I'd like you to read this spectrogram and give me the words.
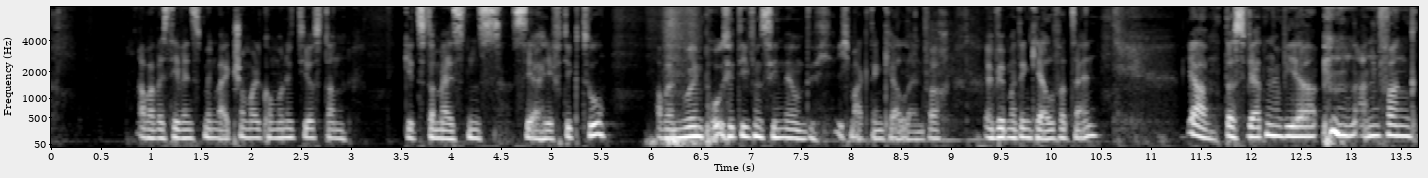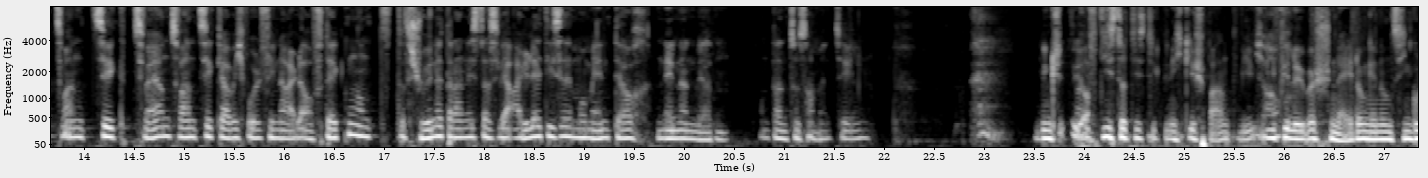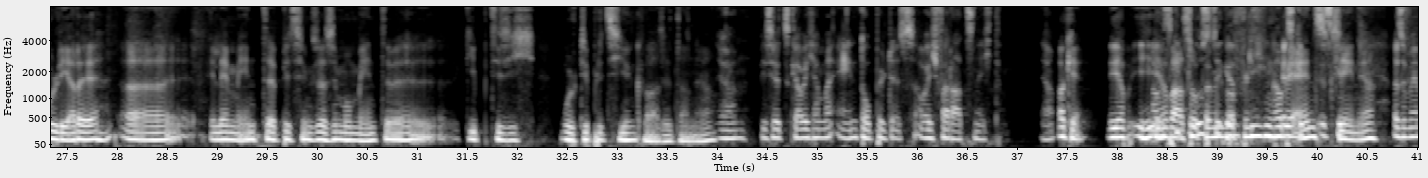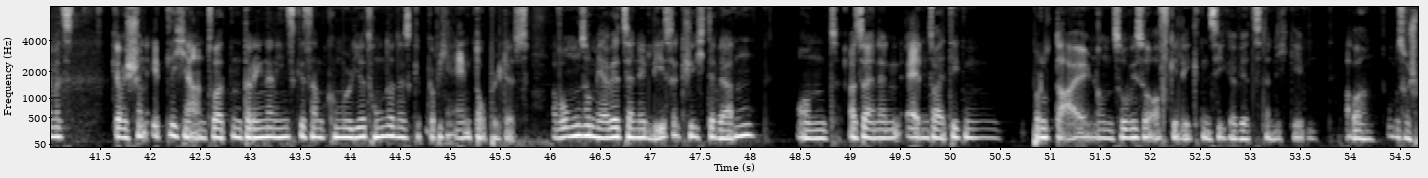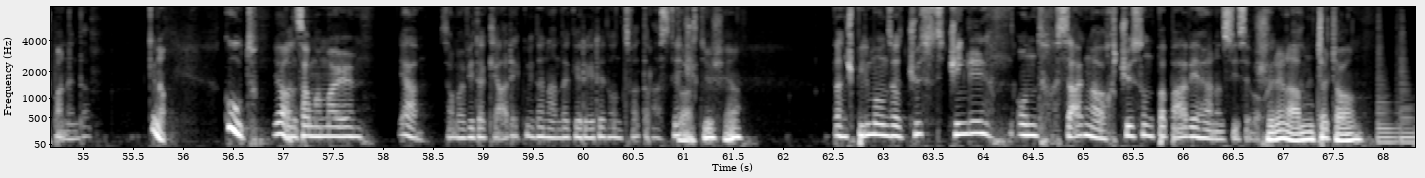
Aber weißt du, wenn du mit Mike schon mal kommunizierst, dann geht's da meistens sehr heftig zu. Aber nur im positiven Sinne und ich, ich mag den Kerl einfach. Er wird mir den Kerl verzeihen. Ja, das werden wir Anfang 2022, glaube ich, wohl final aufdecken. Und das Schöne daran ist, dass wir alle diese Momente auch nennen werden und dann zusammenzählen. Bin, auf die Statistik bin ich gespannt, wie, Ich wie viele Überschneidungen und singuläre äh, Elemente bzw. Momente äh, gibt, die sich multiplizieren quasi dann. Ja. Ja, bis jetzt, glaube ich, haben wir ein doppeltes, aber ich verrate es nicht. Okay, ich habe ich hab also beim lustige- Überfliegen habe ich gibt- eins es gibt- gesehen. Ja. Also wir haben jetzt, glaube ich, schon etliche Antworten drinnen, insgesamt kumuliert 100, es gibt, glaube ich, ein doppeltes. Aber umso mehr wird es eine Lesergeschichte werden und also einen eindeutigen, brutalen und sowieso aufgelegten Sieger wird es da nicht geben. Aber umso spannender. Genau. Gut, Ja. dann sagen wir mal, ja, haben wir wieder Klardeck miteinander geredet und zwar drastisch. Drastisch, ja. Dann spielen wir unser Tschüss-Jingle und sagen auch Tschüss und Baba, wir hören uns diese Woche. Schönen Abend, ciao, ciao.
